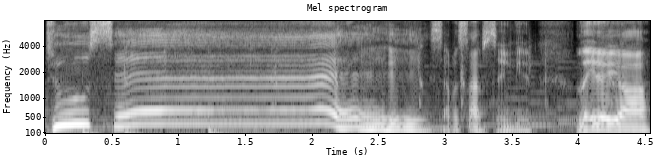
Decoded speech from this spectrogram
To say, I'm gonna stop singing later, y'all.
